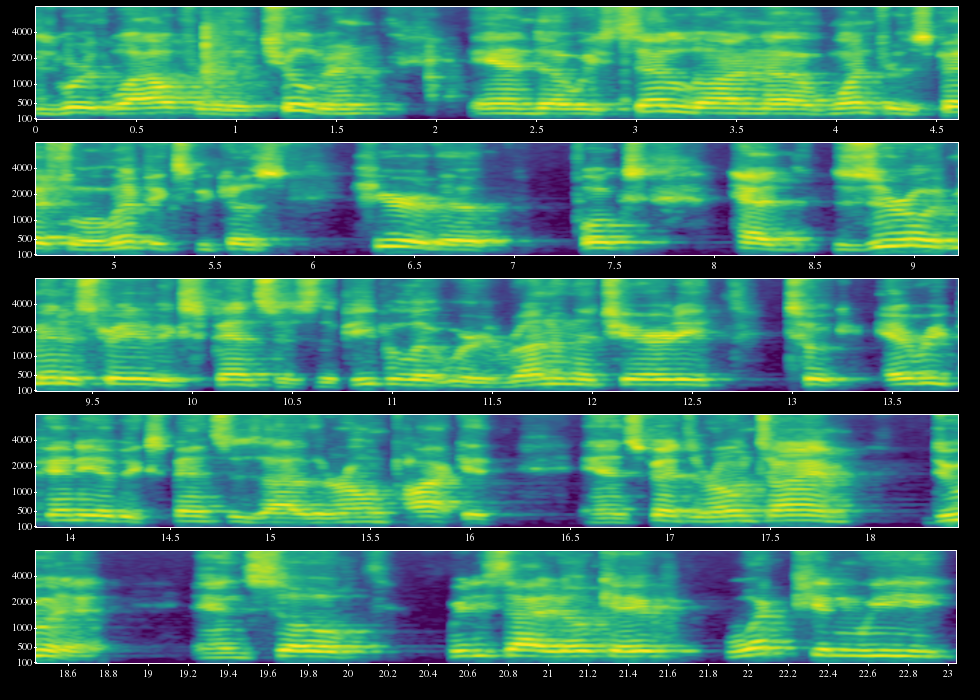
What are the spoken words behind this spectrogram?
is worthwhile for the children. And uh, we settled on uh, one for the Special Olympics because here the folks had zero administrative expenses. The people that were running the charity took every penny of expenses out of their own pocket and spent their own time doing it. And so we decided, okay, what can we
